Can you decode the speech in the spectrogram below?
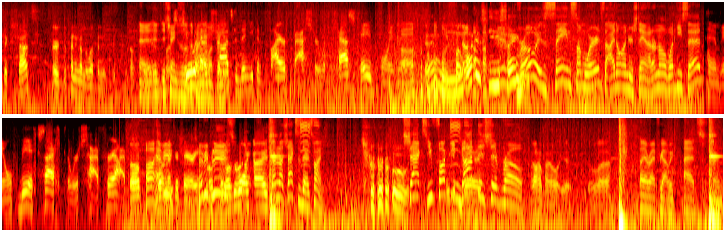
Six shots. or depending on the weapon. It, it, Yeah, it, it but- changes with Two depending on what. headshots, and then you can fire faster with Cascade Point, man. Oh, oh but no! What is he saying? Bro is saying some words that I don't understand. I don't know what he said. Damn, you be excited. We're cypher out. Oh, Oh, heavy, Secretary. heavy, oh, please. the run, guys. No, no, no. Shax is there. It's fine. True. Shax, you fucking got that. this shit, bro. I don't have my ult yet, so uh. Oh yeah, right. Forgot we ads. Turn.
